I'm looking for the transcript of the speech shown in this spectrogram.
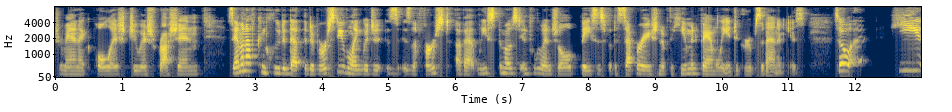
Germanic, Polish, Jewish, Russian. Zamenhof concluded that the diversity of languages is the first of at least the most influential basis for the separation of the human family into groups of enemies. So uh, he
